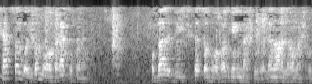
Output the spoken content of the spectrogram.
ست سال با ایشان موافقت بکنن خب بعد از ست سال موافقت بگه این مشهوره. لنا انها مشهور.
